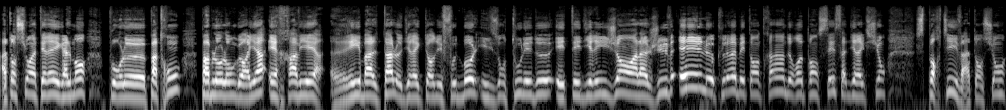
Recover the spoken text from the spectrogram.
Attention, intérêt également pour le patron Pablo Longoria et Javier Ribalta, le directeur du football. Ils ont tous les deux été dirigeants à la Juve et le club est en train de repenser sa direction sportive. Attention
